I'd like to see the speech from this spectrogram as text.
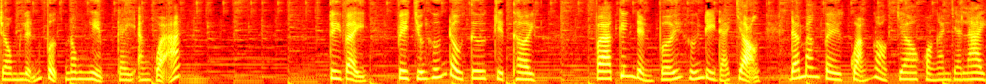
trong lĩnh vực nông nghiệp cây ăn quả. Tuy vậy, vì chuyển hướng đầu tư kịp thời và kiên định với hướng đi đã chọn đã mang về quả ngọt cho Hoàng Anh Gia Lai.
